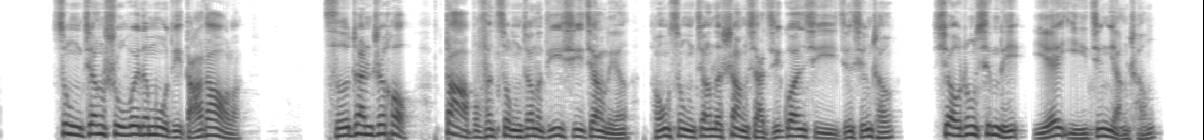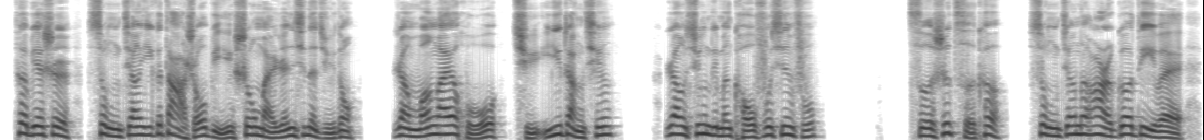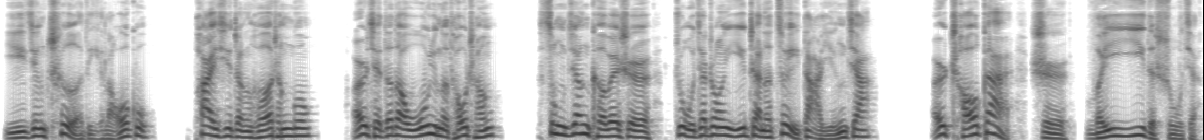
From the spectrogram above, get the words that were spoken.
宋江树威的目的达到了。此战之后，大部分宋江的嫡系将领同宋江的上下级关系已经形成，效忠心理也已经养成。特别是宋江一个大手笔收买人心的举动，让王矮虎取一丈青，让兄弟们口服心服。此时此刻。宋江的二哥地位已经彻底牢固，派系整合成功，而且得到吴用的投诚，宋江可谓是祝家庄一战的最大赢家，而晁盖是唯一的输家。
